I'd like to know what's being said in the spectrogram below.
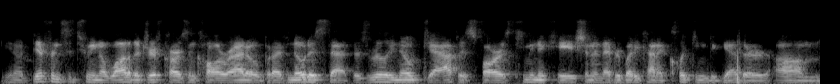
you know difference between a lot of the drift cars in Colorado, but I've noticed that there's really no gap as far as communication and everybody kind of clicking together. Um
